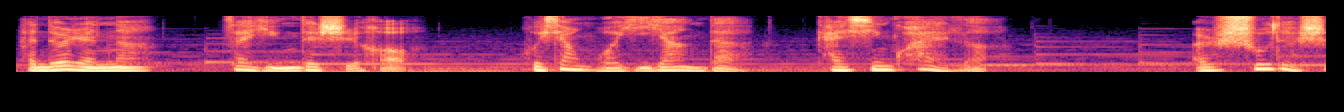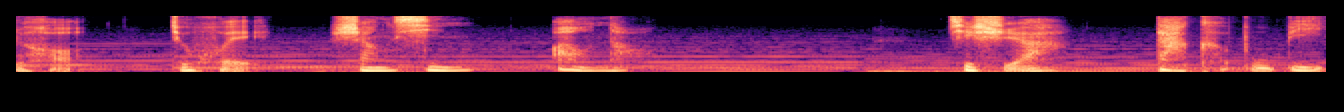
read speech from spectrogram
很多人呢，在赢的时候，会像我一样的开心快乐。而输的时候，就会伤心懊恼。其实啊，大可不必。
